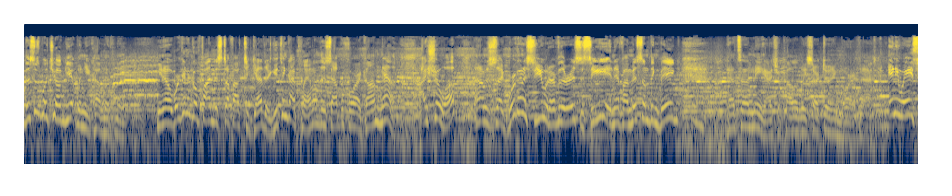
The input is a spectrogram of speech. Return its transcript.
this is what y'all get when you come with me. You know, we're gonna go find this stuff out together. You think I plan all this out before I come? No. I show up and I'm just like, we're gonna see whatever there is to see, and if I miss something big, that's on me. I should probably start doing more of that. Anyways,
